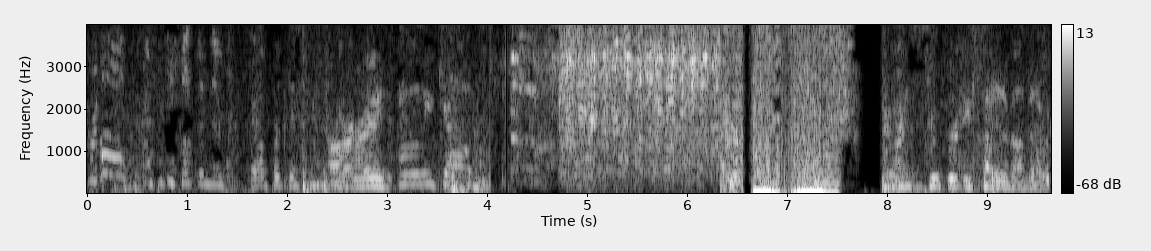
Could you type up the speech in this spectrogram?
I'll put this up in there. Okay, I'll put this in there. All right. Holy cow. I'm super excited about that.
